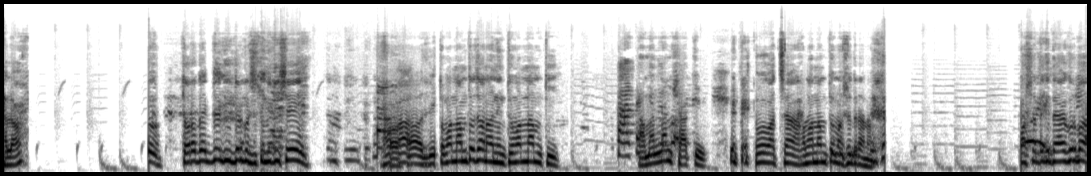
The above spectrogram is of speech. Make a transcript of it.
হ্যালো তোর ব্যাগটা কি উদ্ধার করছিস তুমি কি সে তোমার নাম তো জানো নি তোমার নাম কি? আমার নাম সাথী। ও আচ্ছা আমার নাম তো মাসুদ রানা। আমার সাথে কি দেখা করবা?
